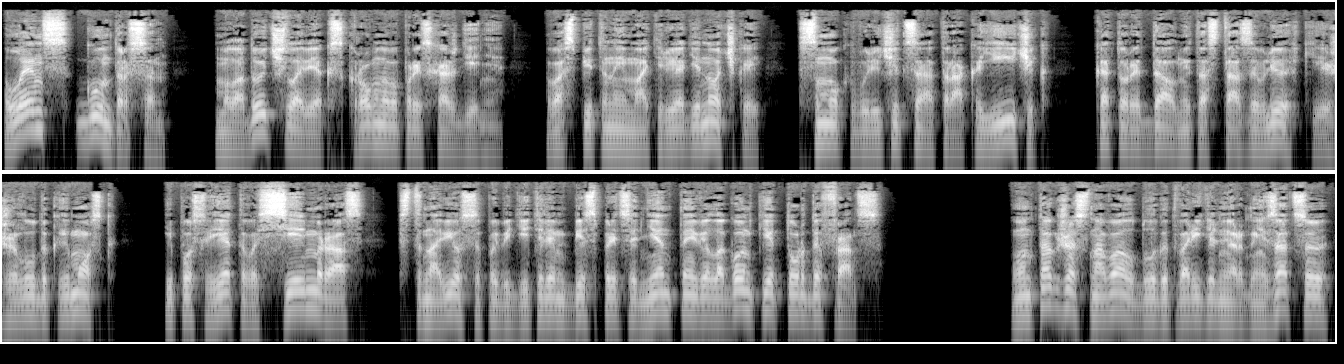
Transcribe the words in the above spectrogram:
Лэнс Гундерсон, молодой человек скромного происхождения, воспитанный матерью-одиночкой, смог вылечиться от рака яичек, который дал метастазы в легкие, желудок и мозг, и после этого семь раз становился победителем беспрецедентной велогонки Тур де Франс. Он также основал благотворительную организацию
